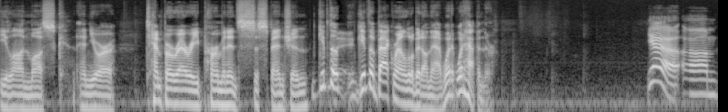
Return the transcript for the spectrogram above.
Elon Musk, and your temporary permanent suspension. Give the give the background a little bit on that. What what happened there? Yeah. Um,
